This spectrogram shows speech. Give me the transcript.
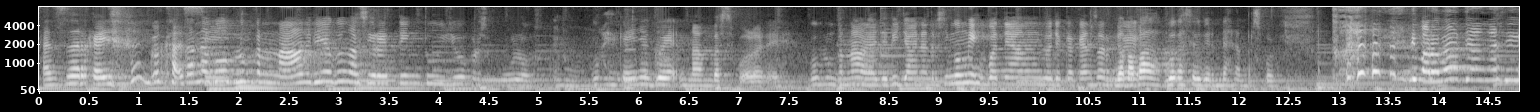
Cancer. Kayaknya gue kasih. Karena gue belum kenal jadinya gue ngasih rating 7 per 10 Hmm, kayaknya gue 6 per 10 deh. Gue belum kenal ya jadi jangan yang tersinggung nih buat yang zodiak ke cancer. Gak apa-apa, gue kasih lebih rendah 6 per 10 ini parah banget yang ngasih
